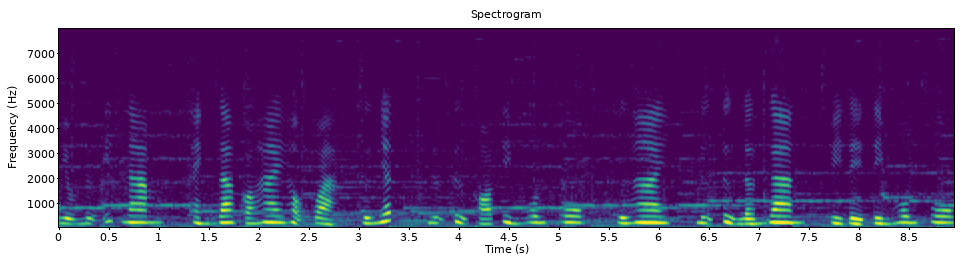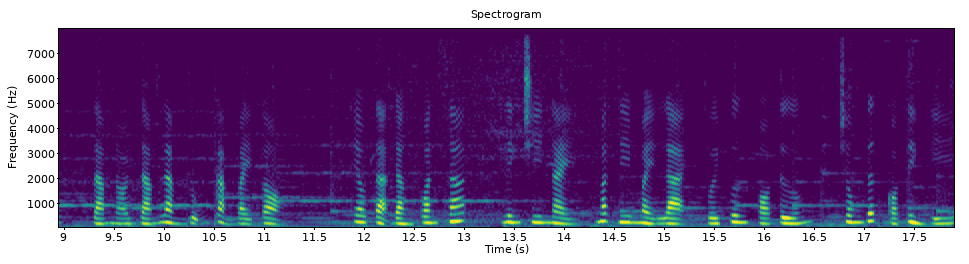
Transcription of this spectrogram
nhiều nữ ít nam, thành ra có hai hậu quả, thứ nhất, nữ tử khó tìm hôn phu, thứ hai, nữ tử lớn gan, vì để tìm hôn phu, dám nói dám làm dũng cảm bày tỏ. Theo tạ đằng quan sát, Linh Chi này mắt đi mày lại với phương phó tướng, trông rất có tình ý.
